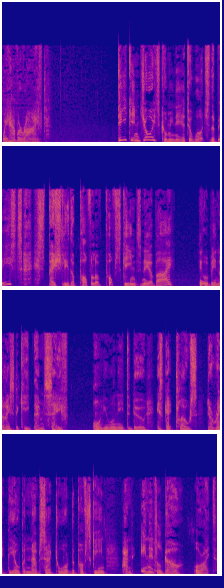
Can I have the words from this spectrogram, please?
We have arrived. Deek enjoys coming here to watch the beasts, especially the puffle of puffskeins nearby. It will be nice to keep them safe. All you will need to do is get close, direct the open knapsack toward the puffskein, and in it'll go. All right.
